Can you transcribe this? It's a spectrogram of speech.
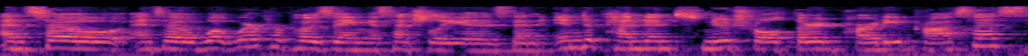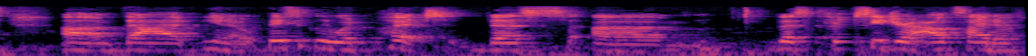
and so, and so what we're proposing essentially is an independent, neutral third party process um, that, you know, basically would put this, um, this procedure outside of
